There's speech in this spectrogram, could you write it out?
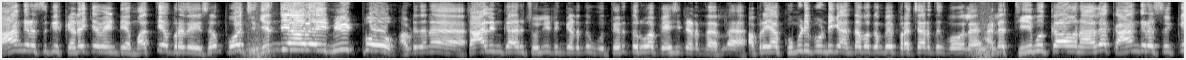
காங்கிரசுக்கு கிடைக்க வேண்டிய மத்திய பிரதேசம் போச்சு. இந்தியாவை மீட்போம். அப்படிதானே ஸ்டாலின் காரு சொல்லிட்டு கிடந்து தெரு தெருவா பேசிட்டு இருந்தார்ல. அப்புறம் ஏன் கும்மிடி பூண்டிக்கு அந்த பக்கம் போய் பிரச்சாரத்துக்கு போகல? அல்ல திமுகவினால காங்கிரசுக்கு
